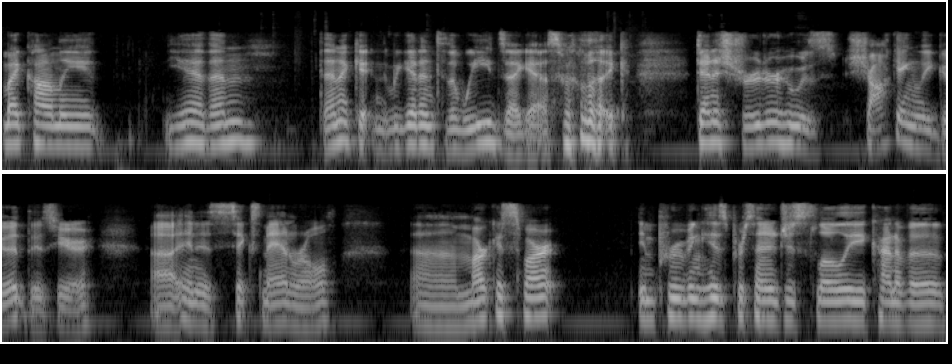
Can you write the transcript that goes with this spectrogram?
Mike Conley, yeah. Then then get, we get into the weeds, I guess, with like Dennis Schroeder, who was shockingly good this year uh, in his six man role. Uh, Marcus Smart improving his percentages slowly, kind of a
